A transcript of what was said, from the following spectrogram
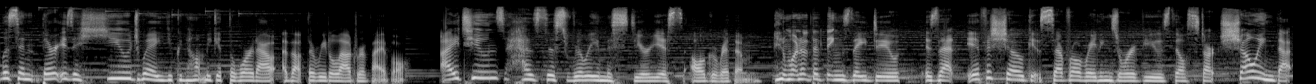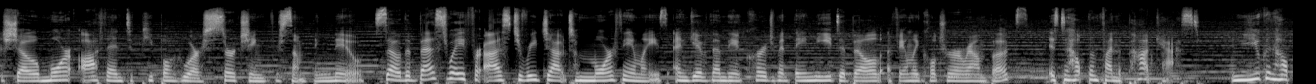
Listen, there is a huge way you can help me get the word out about the Read Aloud Revival iTunes has this really mysterious algorithm. And one of the things they do is that if a show gets several ratings or reviews, they'll start showing that show more often to people who are searching for something new. So, the best way for us to reach out to more families and give them the encouragement they need to build a family culture around books is to help them find the podcast. And you can help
